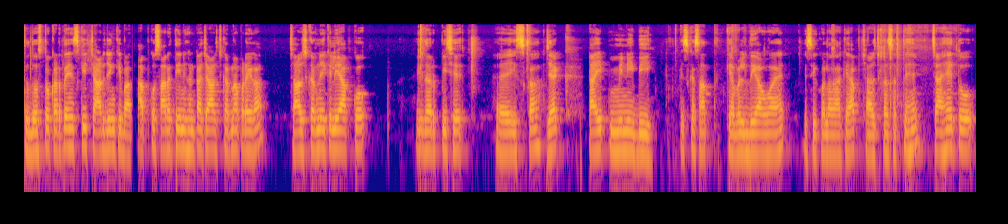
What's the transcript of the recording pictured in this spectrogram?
तो दोस्तों करते हैं इसकी चार्जिंग की बात। आपको साढ़े तीन घंटा चार्ज करना पड़ेगा। चार्ज करने के लिए आपको इधर पीछे है इसका जैक टाइप मिनी बी इसके साथ केबल दिया हुआ है। इसी को लगा के आप चार्ज कर सकते हैं। चाहे तो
